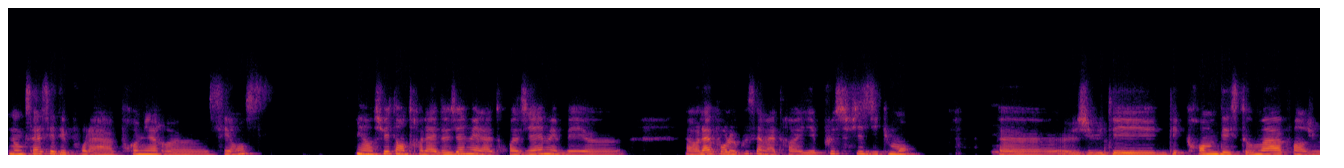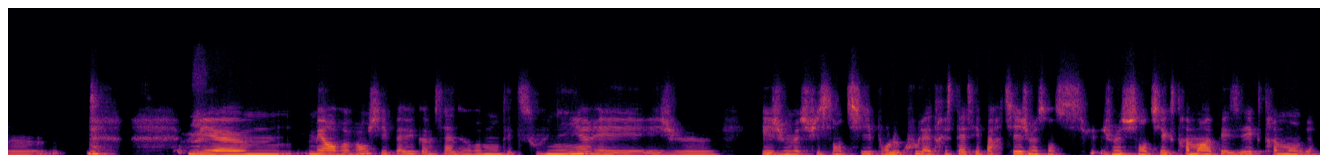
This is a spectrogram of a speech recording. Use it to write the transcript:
Donc ça, c'était pour la première euh, séance. Et ensuite, entre la deuxième et la troisième, et eh ben, euh, alors là, pour le coup, ça m'a travaillé plus physiquement. j'ai eu des, crampes d'estomac. Enfin, je... mais, mais en revanche, j'ai pas eu comme ça de remontée de souvenirs et je et je me suis sentie, pour le coup, la tristesse est partie. je me, sens, je me suis sentie extrêmement apaisée, extrêmement bien.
